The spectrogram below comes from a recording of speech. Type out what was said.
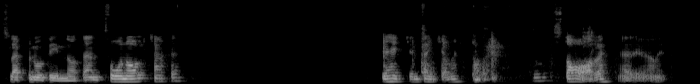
släpper nog inte in något. En 2-0 kanske? Till Häcken, tänker jag mig. Stare är det ju han heter.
